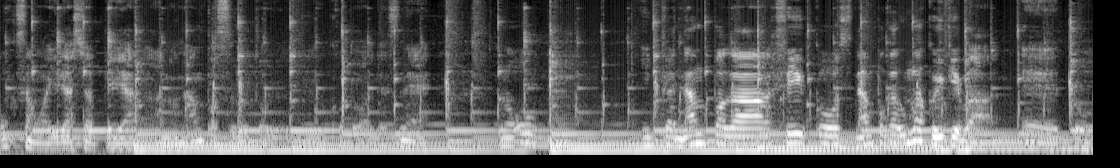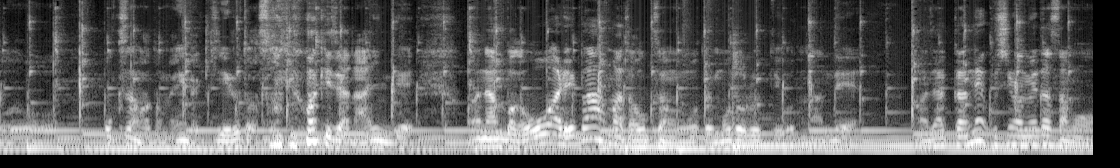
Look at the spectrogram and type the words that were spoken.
奥様がいらっしゃってやあのナンパするということはですねその一回ナンパが成功してナンパがうまくいけば、えーと、奥様との縁が切れるとかそんなわけじゃないんで、まあ、ナンパが終わればまた奥様の元に戻るっていうことなんで、まあ、若干ね後ろめたさも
